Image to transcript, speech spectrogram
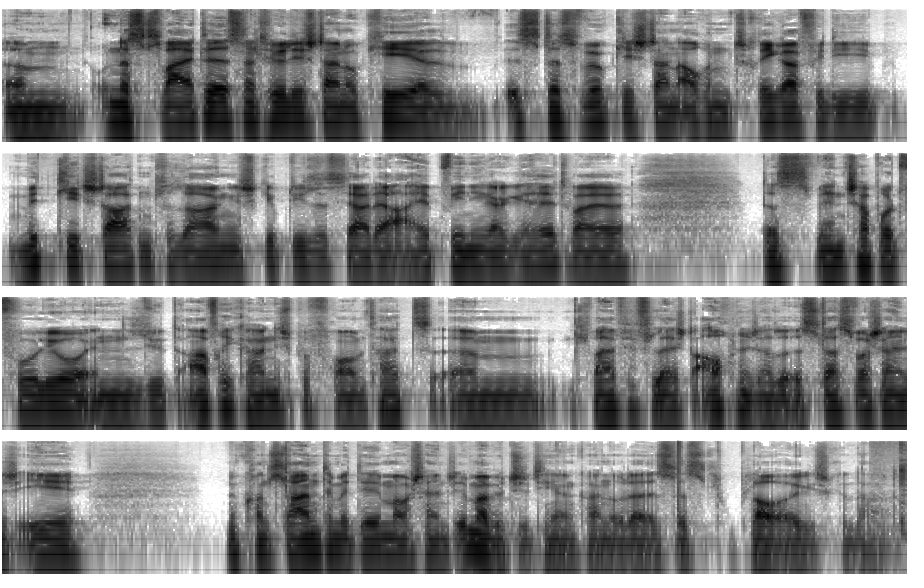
Ähm, und das zweite ist natürlich dann, okay, ist das wirklich dann auch ein Trigger für die Mitgliedstaaten zu sagen, ich gebe dieses Jahr der IPE weniger Geld, weil das Venture-Portfolio in Südafrika nicht performt hat, ähm, Zweifel vielleicht auch nicht. Also ist das wahrscheinlich eh eine Konstante, mit der man wahrscheinlich immer budgetieren kann, oder ist das zu blauäugig gedacht?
